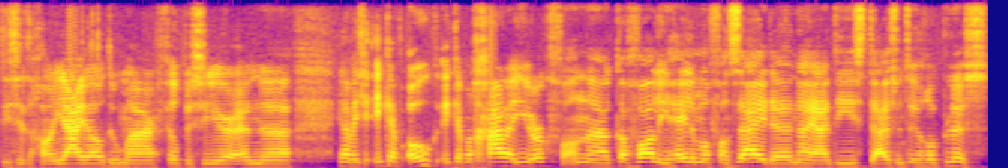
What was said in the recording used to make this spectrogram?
die zitten gewoon, ja joh, doe maar, veel plezier. En eh, ja, weet je, ik heb ook, ik heb een gala jurk van eh, Cavalli, helemaal van zijde. Nou ja, die is 1000 euro plus.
